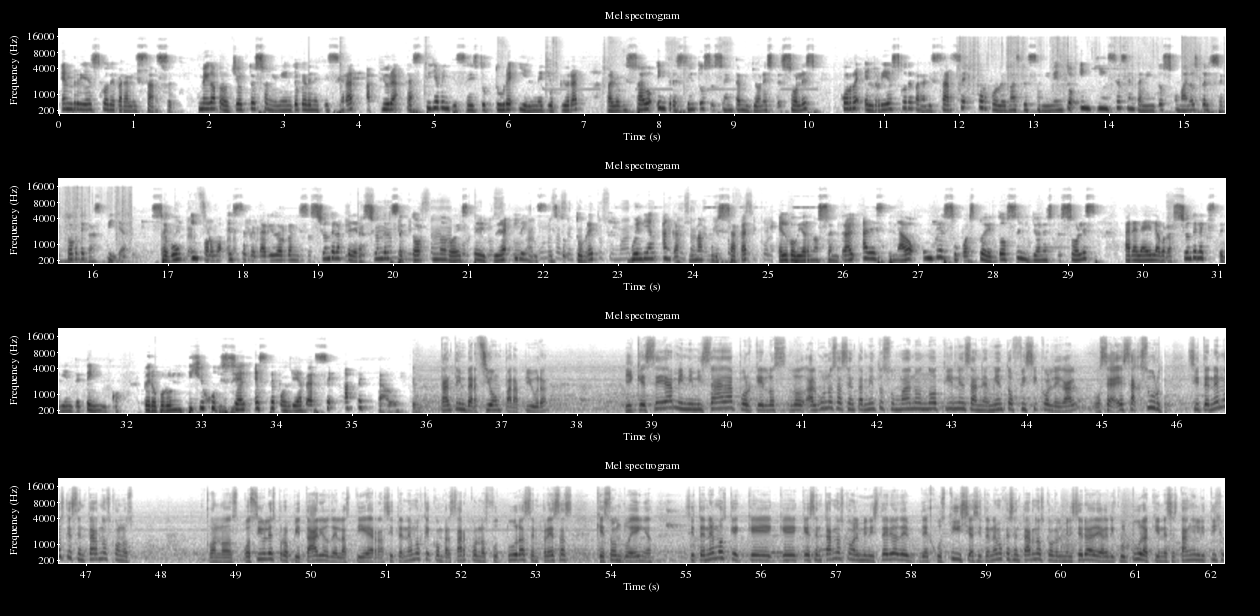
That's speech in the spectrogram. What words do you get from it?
En riesgo de paralizarse. Megaproyecto de saneamiento que beneficiará a Piura, Castilla 26 de octubre y el Medio Piura, valorizado en 360 millones de soles, corre el riesgo de paralizarse por problemas de saneamiento en 15 asentamientos humanos del sector de Castilla, según informó el secretario de Organización de la Federación del Sector Noroeste de Piura y 26 de octubre, William Ancajima Curizacat, el gobierno central ha destinado un presupuesto de 12 millones de soles para la elaboración del expediente técnico, pero por un litigio judicial este podría verse afectado. Tanta inversión para Piura y que sea minimizada porque los, algunos asentamientos humanos no tienen saneamiento físico legal, o sea, es absurdo. Si tenemos que sentarnos con los, con los posibles propietarios de las tierras, si tenemos que conversar con las futuras empresas que son dueñas, si tenemos que, sentarnos con el Ministerio de, de Justicia, si tenemos que sentarnos con el Ministerio de Agricultura, quienes están en litigio,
